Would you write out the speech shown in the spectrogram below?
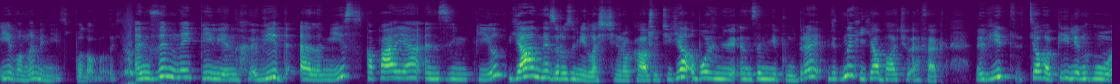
і вони мені сподобались. Ензимний пілінг від Elemis, Papaya Enzyme Peel. Я не зрозуміла, щиро кажучи. Я обожнюю ензимні пудри, від них я бачу ефект. Від цього пілінгу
